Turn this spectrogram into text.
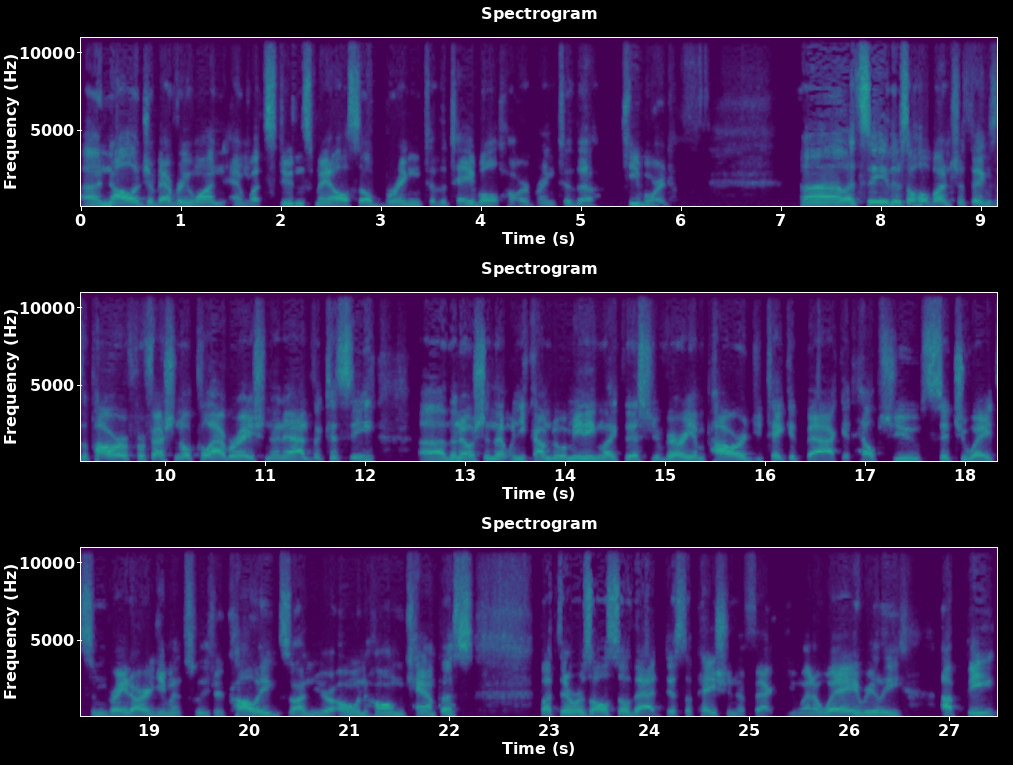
uh, knowledge of everyone and what students may also bring to the table or bring to the keyboard. Uh, let's see, there's a whole bunch of things. The power of professional collaboration and advocacy. Uh, the notion that when you come to a meeting like this, you're very empowered, you take it back, it helps you situate some great arguments with your colleagues on your own home campus. But there was also that dissipation effect. You went away really upbeat,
